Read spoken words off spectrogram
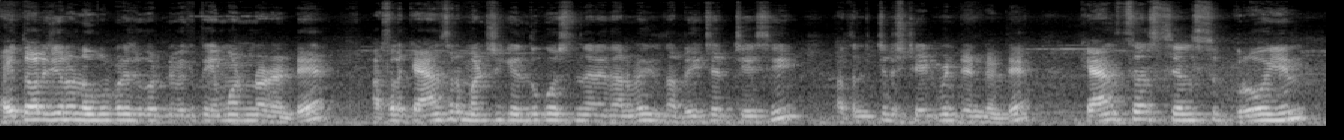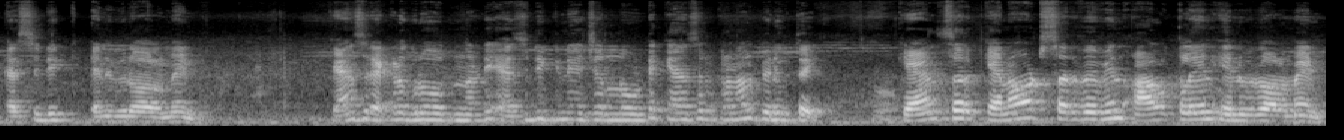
పైథాలజీలో నోబెల్ ప్రైజ్ కొట్టిన వ్యక్తి ఏమంటున్నాడంటే అసలు క్యాన్సర్ మనిషికి ఎందుకు వస్తుంది అనే దాని మీద ఇతను రీసెర్చ్ చేసి అతను ఇచ్చిన స్టేట్మెంట్ ఏంటంటే cancer cells grow in acidic environment cancer ఎక్కడ గ్రో అవుతుందంటే యాసిడిక్ నేచర్లో ఉంటే క్యాన్సర్ కణాలు పెరుగుతాయి. Cancer cannot survive in alkaline environment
